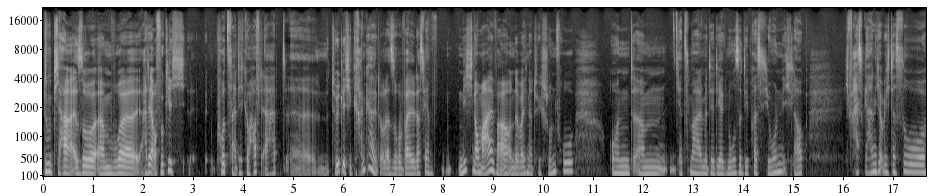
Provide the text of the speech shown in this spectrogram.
Du, klar, also ähm, wo er hat er auch wirklich kurzzeitig gehofft, er hat äh, eine tödliche Krankheit oder so, weil das ja nicht normal war. Und da war ich natürlich schon froh. Und ähm, jetzt mal mit der Diagnose Depression, ich glaube, ich weiß gar nicht, ob ich das so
